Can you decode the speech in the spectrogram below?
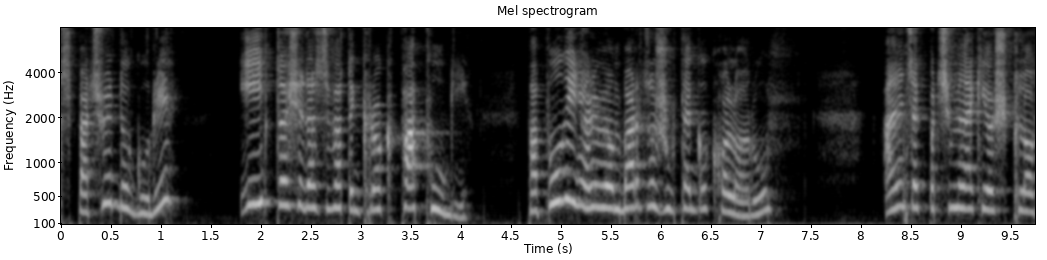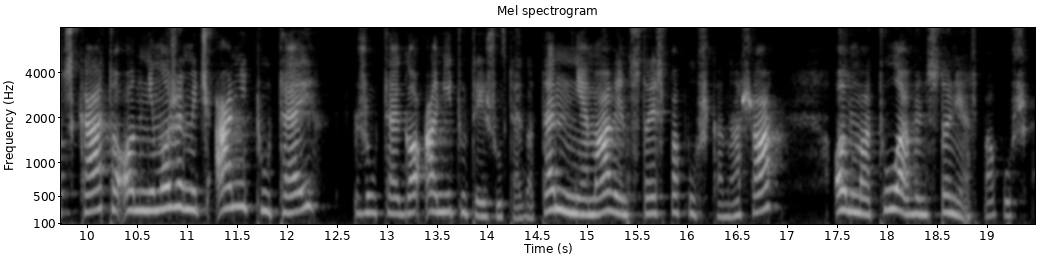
spatrzymy do góry i to się nazywa ten krok papugi. Papugi nie lubią bardzo żółtego koloru, a więc jak patrzymy na jakiegoś klocka, to on nie może mieć ani tutaj żółtego, ani tutaj żółtego. Ten nie ma, więc to jest papuszka nasza. On ma tu, a więc to nie jest papuszka.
